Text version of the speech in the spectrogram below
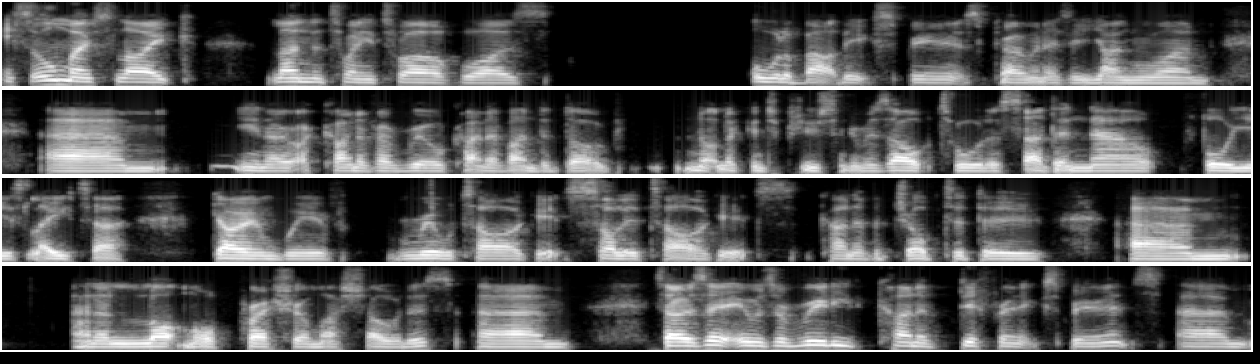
it's almost like London 2012 was all about the experience going as a young one. Um, you know, a kind of a real kind of underdog, not looking to produce any result. All of a sudden now, four years later, going with real targets, solid targets, kind of a job to do, um, and a lot more pressure on my shoulders. Um, so it was a, it was a really kind of different experience um,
